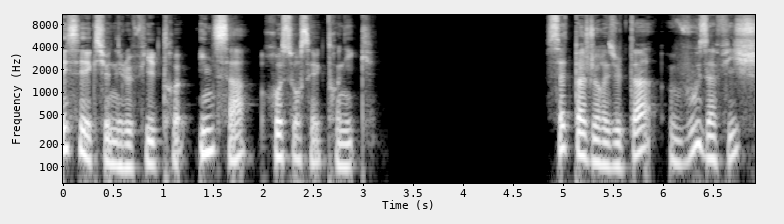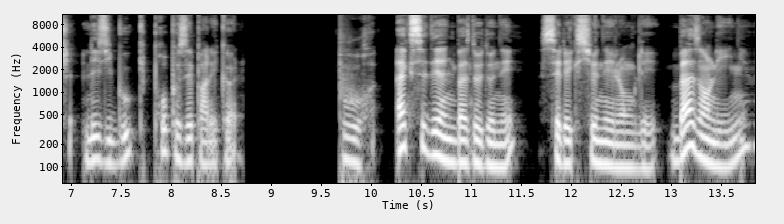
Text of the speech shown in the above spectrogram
et sélectionnez le filtre INSA ressources électroniques. Cette page de résultats vous affiche les e-books proposés par l'école. Pour accéder à une base de données, sélectionnez l'onglet Base en ligne,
